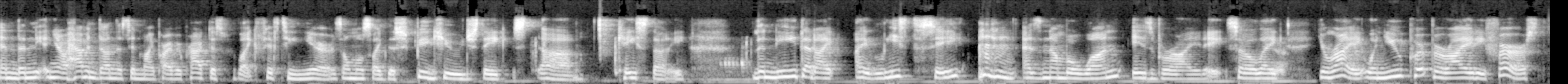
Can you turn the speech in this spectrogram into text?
And then, you know, I haven't done this in my private practice for like 15 years, almost like this big, huge stake, um, case study. The need that I, I least see as number one is variety. So, like, yeah. you're right. When you put variety first,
